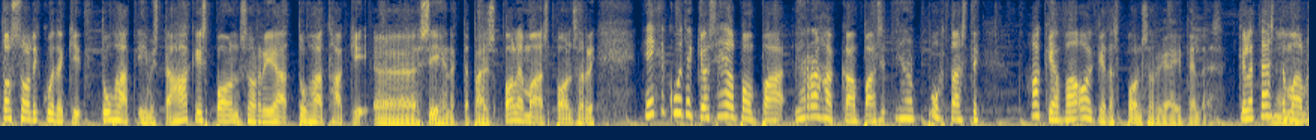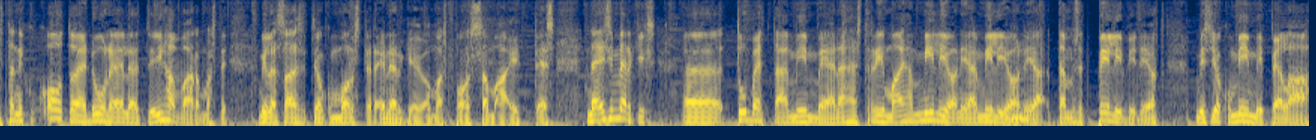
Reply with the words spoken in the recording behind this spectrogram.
tuossa oli kuitenkin tuhat ihmistä haki sponsoria, tuhat haki öö, siihen, että pääsisi olemaan sponsori, niin eikä kuitenkin olisi helpompaa ja rahakkaampaa sitten ihan puhtaasti hakea vaan oikeita sponsoria itsellensä. Kyllä tästä no. maailmasta niin outoja duuneja löytyy ihan varmasti, millä saisit jonkun Monster Energiajuoman sponssamaan ittees. Nää esimerkiksi äh, tubettaa mimmejä, nähdään striimaa ihan miljoonia ja miljoonia mm. tämmöiset pelivideot, missä joku mimmi pelaa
